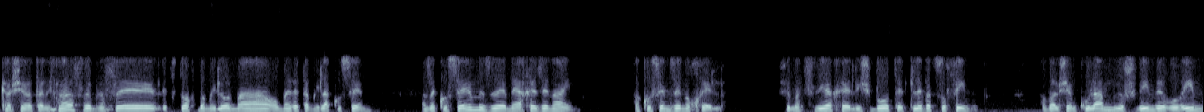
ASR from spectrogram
כאשר אתה נכנס ומנסה לפתוח במילון מה אומרת המילה קוסם, אז הקוסם זה מאחז עיניים. הקוסם זה נוכל, שמצליח אה, לשבות את לב הצופים, אבל כשהם כולם יושבים ורואים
